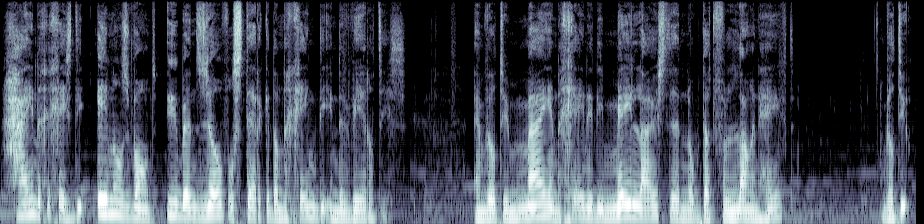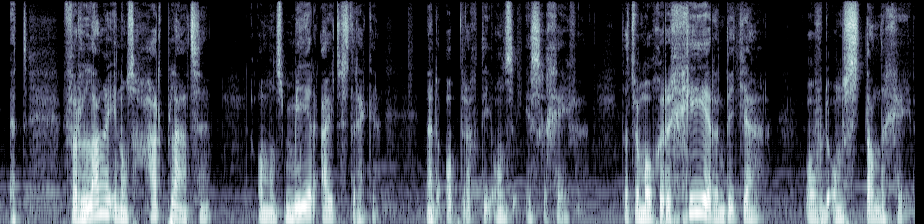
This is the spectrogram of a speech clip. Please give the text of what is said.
Heilige Geest die in ons woont, u bent zoveel sterker dan degene die in de wereld is. En wilt u mij en degene die meeluistert en ook dat verlangen heeft, wilt u het verlangen in ons hart plaatsen om ons meer uit te strekken naar de opdracht die ons is gegeven. Dat we mogen regeren dit jaar over de omstandigheden.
